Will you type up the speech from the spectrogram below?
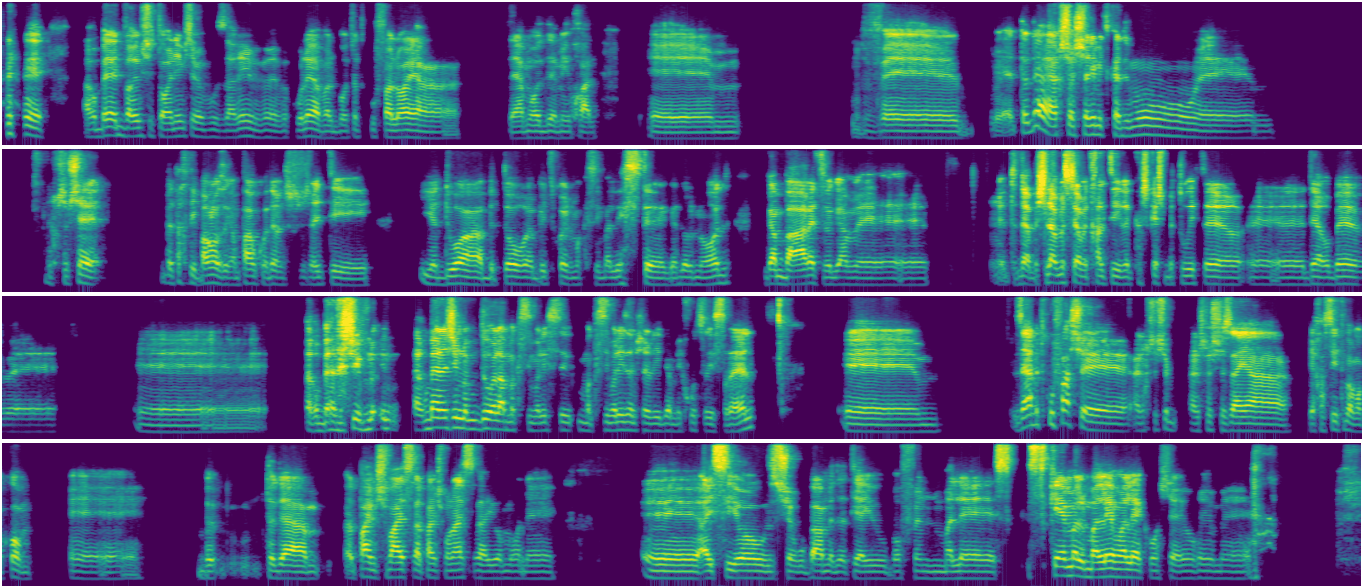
הרבה דברים שטוענים שהם מבוזרים וכולי, אבל באותה תקופה לא היה, זה היה מאוד מיוחד. אה, ואתה יודע, איך שהשנים התקדמו, אני חושב בטח דיברנו על זה גם פעם קודמת, אני חושב שהייתי ידוע בתור ביטקוין מקסימליסט אה, גדול מאוד, גם בארץ וגם, אה, אתה יודע, בשלב מסוים התחלתי לקשקש בטוויטר אה, די הרבה, והרבה אנשים, הרבה אנשים למדו על המקסימליזם שלי גם מחוץ לישראל. זה היה בתקופה שאני חושב, חושב שזה היה יחסית במקום. אתה יודע, 2017-2018 היו המון ICOs שרובם לדעתי היו באופן מלא, סכם על מלא מלא כמו שהיו אומרים. Uh,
